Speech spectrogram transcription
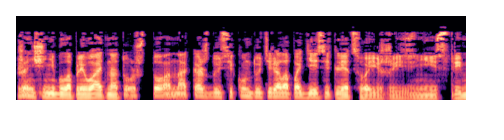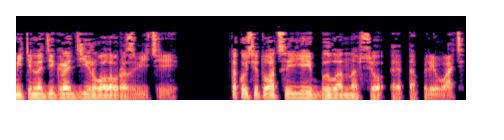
Женщине было плевать на то, что она каждую секунду теряла по десять лет своей жизни и стремительно деградировала в развитии. В такой ситуации ей было на все это плевать.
